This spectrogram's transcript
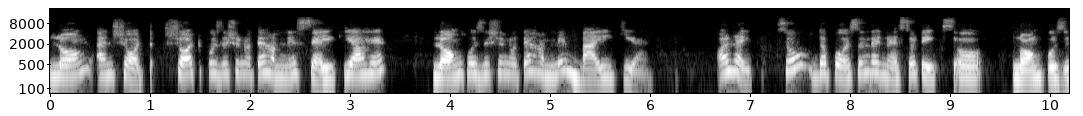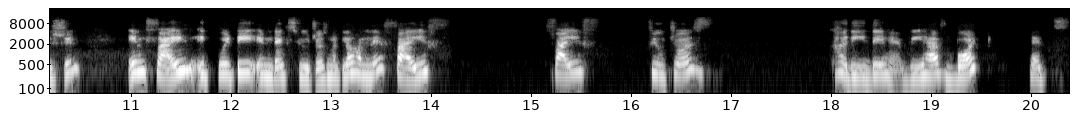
Long and short short position होते हैं, हमने सेल किया है। लॉन्ग पोजिशन होते है, हमने बाई किया है। All right so the person the investor takes a long position in five equity index futures मतलब हमने फाइव फाइव फ्यूचर्स खरीदे हैं। We have bought let's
